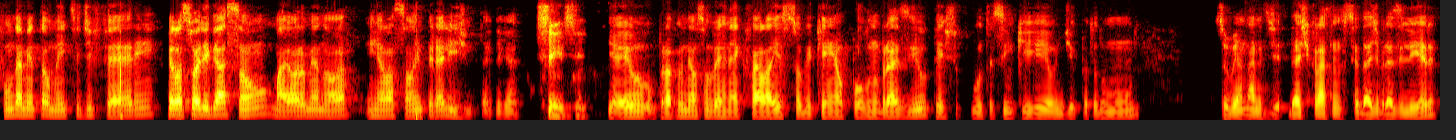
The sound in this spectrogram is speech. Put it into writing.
fundamentalmente se diferem pela sua ligação maior ou menor em relação ao imperialismo, tá ligado? Sim, sim. E aí o próprio Nelson Werneck fala isso sobre quem é o povo no Brasil, texto curto assim que eu indico para todo mundo, sobre análise das classes na sociedade brasileira.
